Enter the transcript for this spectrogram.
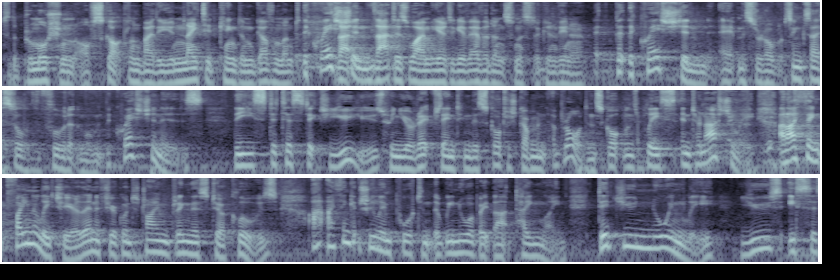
to the promotion of Scotland by the United Kingdom government. The question- That, that is why I'm here to give evidence, Mr Convener. But, but the question, uh, Mr Robertson, because I still have the floor at the moment, the question is the statistics you use when you're representing the Scottish Government abroad and Scotland's place internationally. And I think, finally, Chair, then if you're going to try and bring this to a close, I, I think it's really important that we know about that timeline. Did you knowingly use a,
